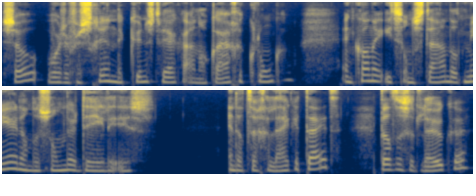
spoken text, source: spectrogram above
Zo worden verschillende kunstwerken aan elkaar geklonken en kan er iets ontstaan dat meer dan de som der delen is. En dat tegelijkertijd, dat is het leuke,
